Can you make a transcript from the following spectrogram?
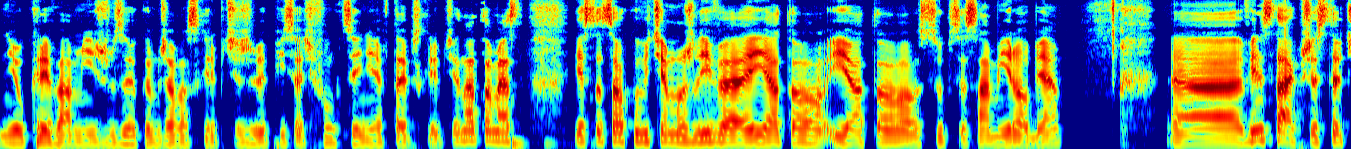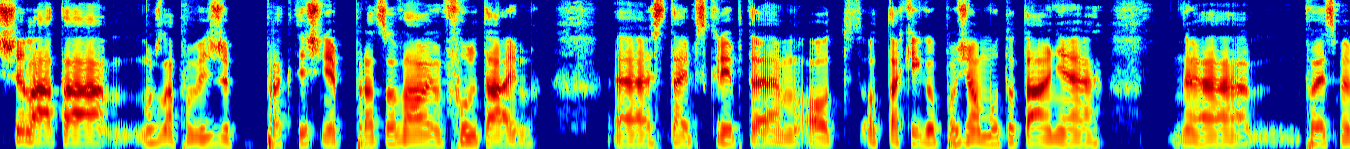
nie ukrywam, niż w zwykłym JavaScriptie, żeby pisać funkcyjnie w TypeScriptie, natomiast jest to całkowicie możliwe i ja to, ja to sukcesami robię. E, więc tak, przez te trzy lata można powiedzieć, że praktycznie pracowałem full time e, z TypeScriptem od, od takiego poziomu totalnie e, powiedzmy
